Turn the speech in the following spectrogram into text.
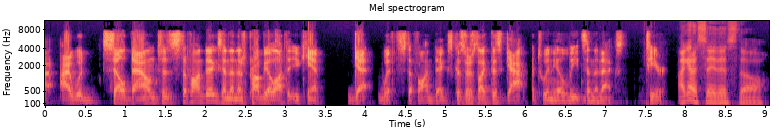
I, I would sell down to Stefon Diggs, and then there's probably a lot that you can't get with Stefon Diggs because there's like this gap between the elites and the next tier. I gotta say this though.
